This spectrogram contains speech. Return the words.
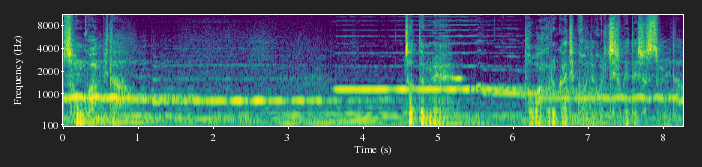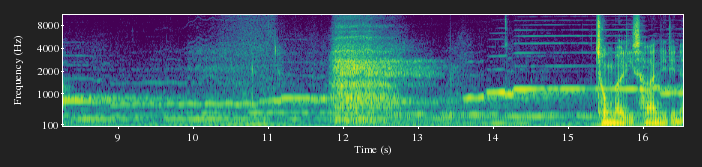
송구합니다. 저 때문에 도박으로까지 곤욕을 치르게 되셨습니다. 정말 이상한 일이네.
